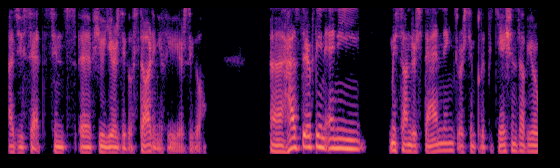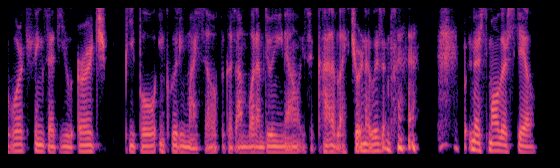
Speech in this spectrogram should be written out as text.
as you said, since a few years ago, starting a few years ago. Uh, has there been any misunderstandings or simplifications of your work, things that you urge people, including myself, because I'm what I'm doing now is a kind of like journalism, but in a smaller scale.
